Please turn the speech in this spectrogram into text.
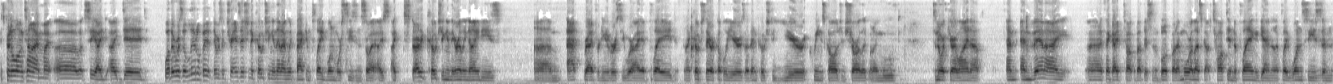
It's been a long time. I, uh, let's see. I I did. Well, there was a little bit. There was a transition to coaching, and then I went back and played one more season. So I, I, I started coaching in the early '90s um, at Radford University where I had played, and I coached there a couple of years. I then coached a year at Queens College in Charlotte when I moved to North Carolina, and and then I. I think I talk about this in the book, but I more or less got talked into playing again, and I played one season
